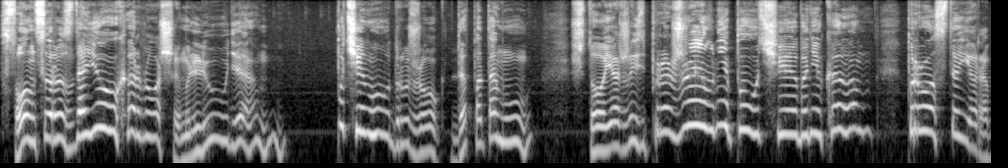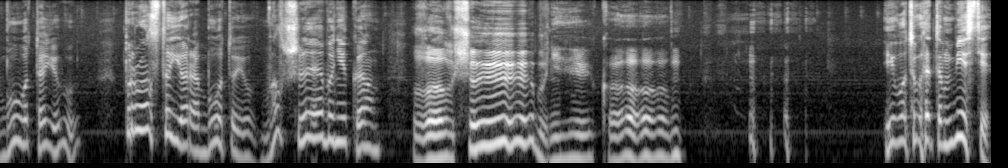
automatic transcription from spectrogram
Солнце раздаю хорошим людям. Почему, дружок? Да потому, что я жизнь прожил не по учебникам, Просто я работаю, просто я работаю волшебником, волшебником. И вот в этом месте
